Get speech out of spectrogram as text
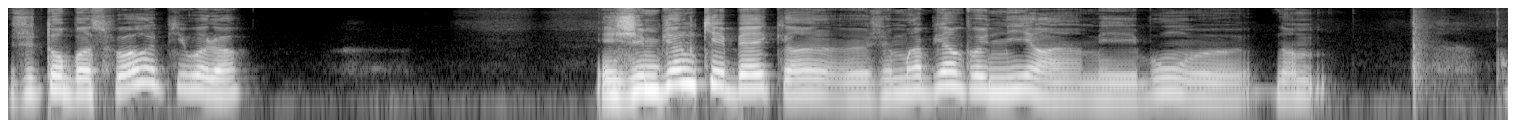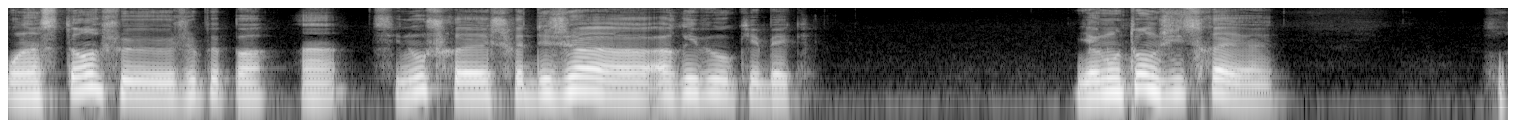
Je t'embrasse fort, et puis voilà. Et j'aime bien le Québec, hein, euh, j'aimerais bien venir, hein, mais bon, euh, non, pour l'instant, je ne peux pas. Hein. Sinon, je serais, je serais déjà arrivé au Québec. Il y a longtemps que j'y serais.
